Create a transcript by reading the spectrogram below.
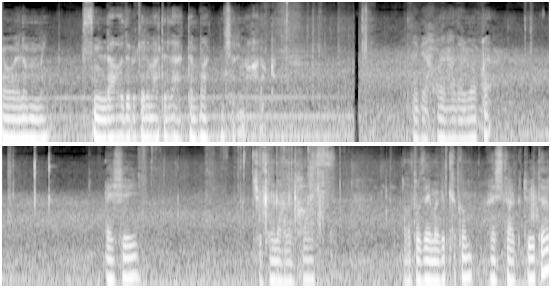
يا ويل أمي. بسم الله أعوذ بكلمات الله التامات من شر ما خلق. طيب يا أخوان هذا الموقع. أي شيء تشوفونه على الخاص على طول زي ما قلت لكم هاشتاج تويتر.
